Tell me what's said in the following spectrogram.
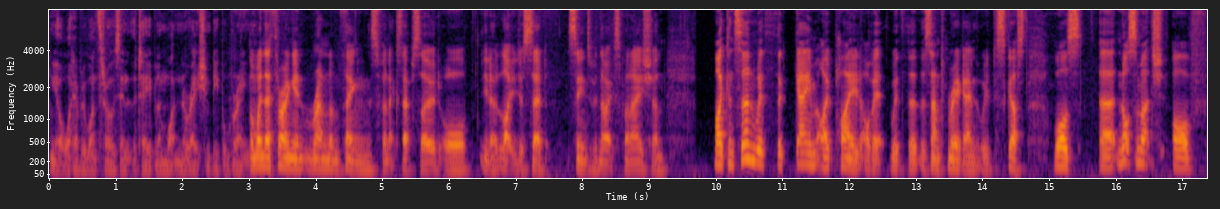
you know what everyone throws in at the table and what narration people bring. And when they're throwing in random things for next episode, or you know, like you just said, scenes with no explanation. My concern with the game I played of it, with the, the Santa Maria game that we've discussed, was uh, not so much of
